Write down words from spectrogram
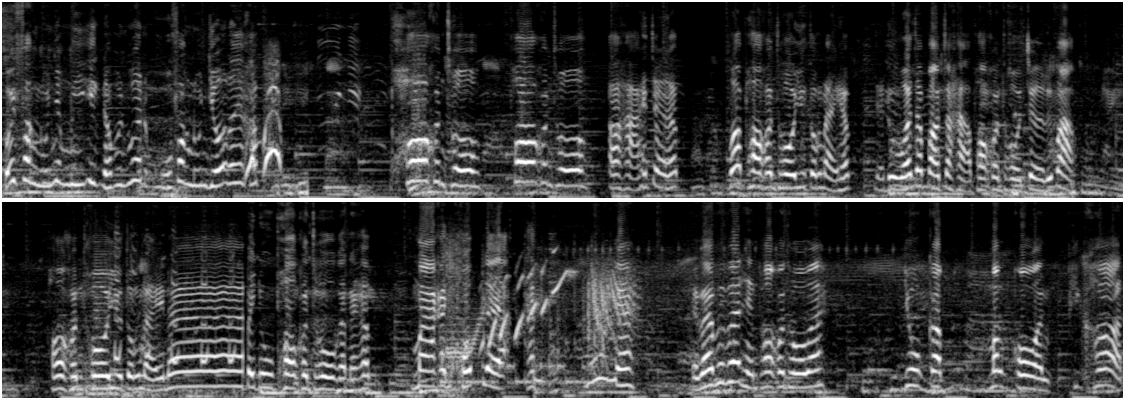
เฮ้ยฝั่งนู้นยังมีอีกนะเพื่อนๆโอ้โหฝั่งนู้นเยอะเลยครับ พ่อคอนโทรลพ่อคอนโทรลอาหาให้เจอครับ ว่าพอคอนโทรลอยู่ตรงไหนครับ เดี๋ยวดูว่าเจ้าเปาจะหาพอคอนโทรลเจอหรือเปล่า พอคอนโทรลอยู่ตรงไหนนะ ไปดูพอคอนโทรลกันนะครับ มากันครบเลยอะท่านนู่นไงเห็นไหมเพื่อนๆเห็นพอคอนโทรลไหมอยู่กับมังกรพิฆาต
